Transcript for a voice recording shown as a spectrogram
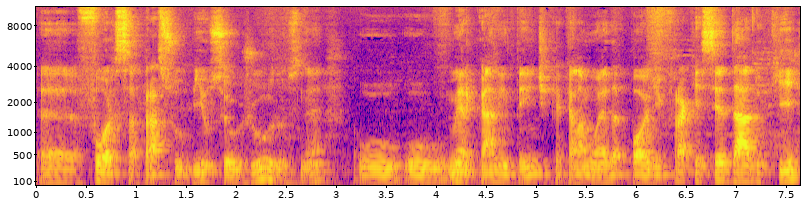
uh, força para subir os seus juros, né? O, o mercado entende que aquela moeda pode enfraquecer, dado que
